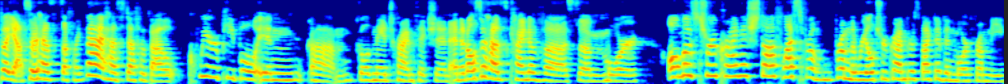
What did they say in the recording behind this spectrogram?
but yeah, so it has stuff like that. It has stuff about queer people in um, golden age crime fiction, and it also has kind of uh, some more almost true crime-ish stuff, less from from the real true crime perspective, and more from the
